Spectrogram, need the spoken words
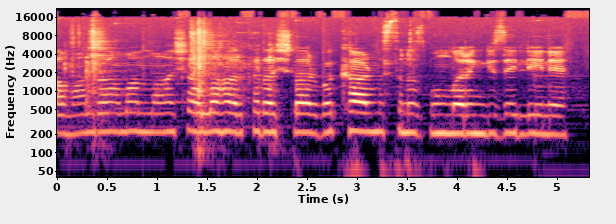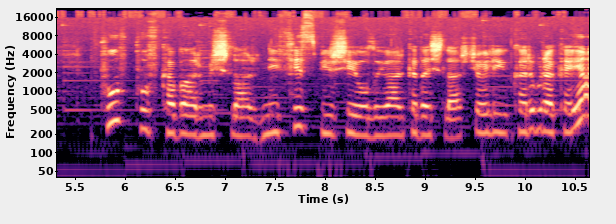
Aman da aman maşallah arkadaşlar bakar mısınız bunların güzelliğine? Puf puf kabarmışlar. Nefis bir şey oluyor arkadaşlar. Şöyle yukarı bırakayım.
